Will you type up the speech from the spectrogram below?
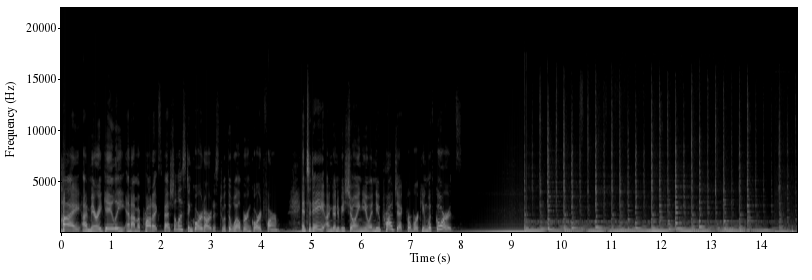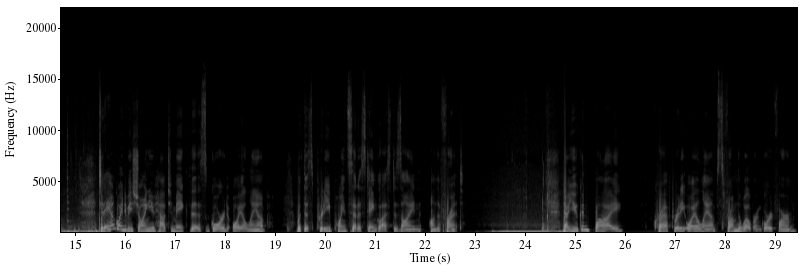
Hi, I'm Mary Gailey, and I'm a product specialist and gourd artist with the Welburn Gourd Farm. And today I'm going to be showing you a new project for working with gourds. Today I'm going to be showing you how to make this gourd oil lamp with this pretty poinsettia stained glass design on the front. Now you can buy craft ready oil lamps from the Welburn Gourd Farm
